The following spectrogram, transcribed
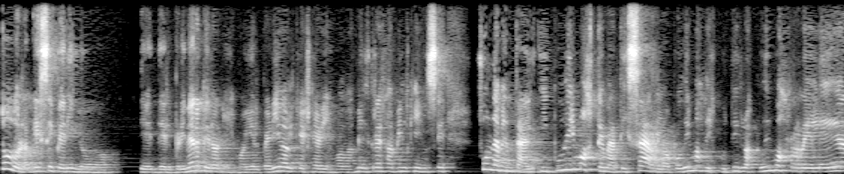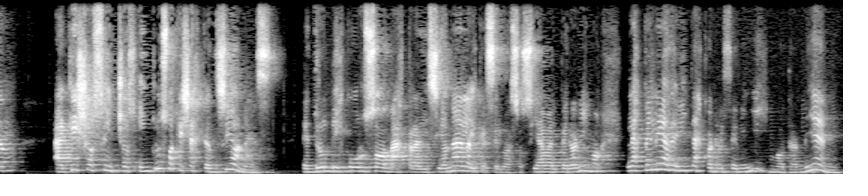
todo ese periodo del primer peronismo y el periodo del kirchnerismo 2003-2015, fundamental y pudimos tematizarlo, pudimos discutirlo, pudimos releer aquellos hechos, incluso aquellas tensiones entre un discurso más tradicional al que se lo asociaba al peronismo, las peleas de Vitas con el feminismo también,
